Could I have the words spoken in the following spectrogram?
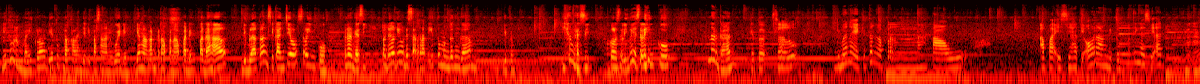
dia tuh orang baik loh dia tuh bakalan jadi pasangan gue deh. Dia nggak akan kenapa-napa deh. Padahal di belakang si kancil selingkuh. Bener gak sih? Padahal dia udah serat itu menggenggam gitu. Iya gak sih? Kalau selingkuh ya selingkuh. Benar kan? Gitu. Selalu gimana ya kita nggak pernah tahu apa isi hati orang gitu. Ngerti nggak sih ad? Mm -mm.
